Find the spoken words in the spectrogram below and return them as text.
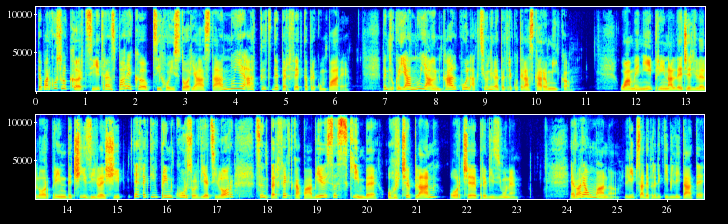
pe parcursul cărții transpare că psihoistoria asta nu e atât de perfectă precum pare – pentru că ea nu ia în calcul acțiunile petrecute la scară mică. Oamenii, prin alegerile lor, prin deciziile și, efectiv, prin cursul vieților, sunt perfect capabili să schimbe orice plan, orice previziune. Eroarea umană, lipsa de predictibilitate,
